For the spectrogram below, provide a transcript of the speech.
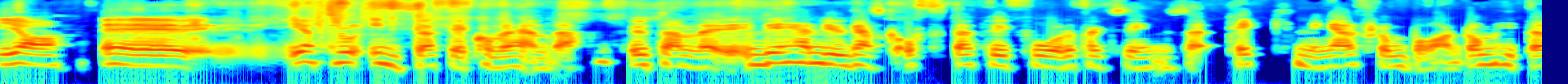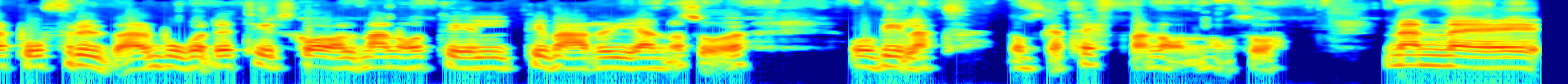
Ja, eh, jag tror inte att det kommer hända. Utan eh, det händer ju ganska ofta att vi får faktiskt in så teckningar från barn. De hittar på fruar både till Skalman och till, till vargen och så. Och vill att de ska träffa någon och så. Men eh,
